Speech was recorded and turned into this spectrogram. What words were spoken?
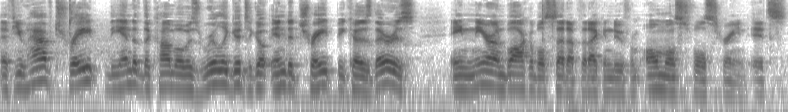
if you have trait, the end of the combo is really good to go into trait because there is a near unblockable setup that I can do from almost full screen. It's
